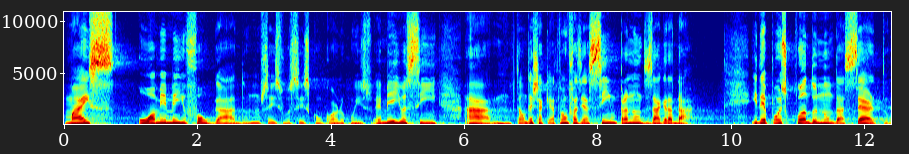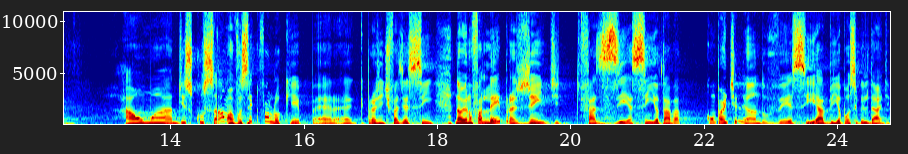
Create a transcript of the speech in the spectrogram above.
Mas o homem é meio folgado, não sei se vocês concordam com isso. É meio assim, ah, então deixa quieto, vamos fazer assim para não desagradar. E depois, quando não dá certo, há uma discussão. Mas você que falou que era que para a gente fazer assim. Não, eu não falei para a gente fazer assim. Eu estava compartilhando, ver se havia possibilidade.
